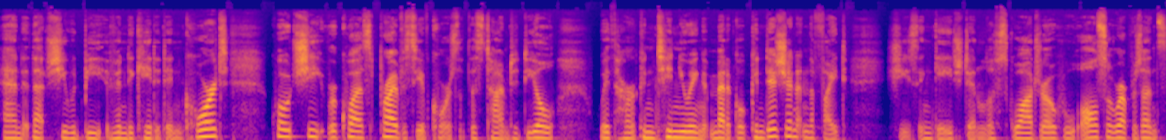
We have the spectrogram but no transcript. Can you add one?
and that she would be vindicated in court. Quote, she requests privacy, of course, at this time to deal with her continuing medical condition and the fight she's engaged in. LaSquadro, who also represents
